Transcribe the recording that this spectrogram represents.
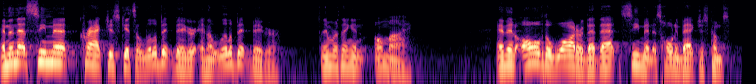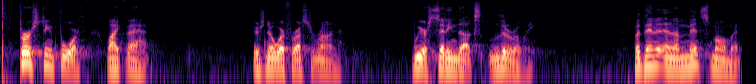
And then that cement crack just gets a little bit bigger and a little bit bigger. And we're thinking, oh my. And then all the water that that cement is holding back just comes bursting forth like that. There's nowhere for us to run. We are sitting ducks, literally. But then, in an immense moment,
